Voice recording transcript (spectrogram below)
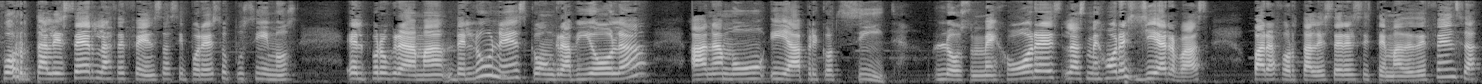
fortalecer las defensas y por eso pusimos el programa de lunes con graviola, anamu y apricot seed, los mejores, las mejores hierbas para fortalecer el sistema de defensa.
